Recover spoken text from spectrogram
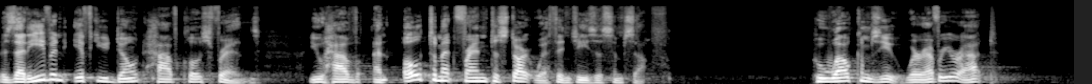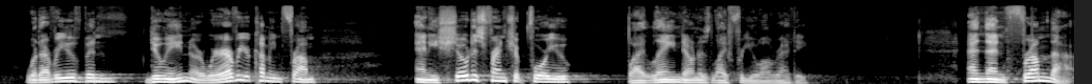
is that even if you don't have close friends, you have an ultimate friend to start with in Jesus Himself, who welcomes you wherever you're at, whatever you've been doing, or wherever you're coming from and he showed his friendship for you by laying down his life for you already. And then from that,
